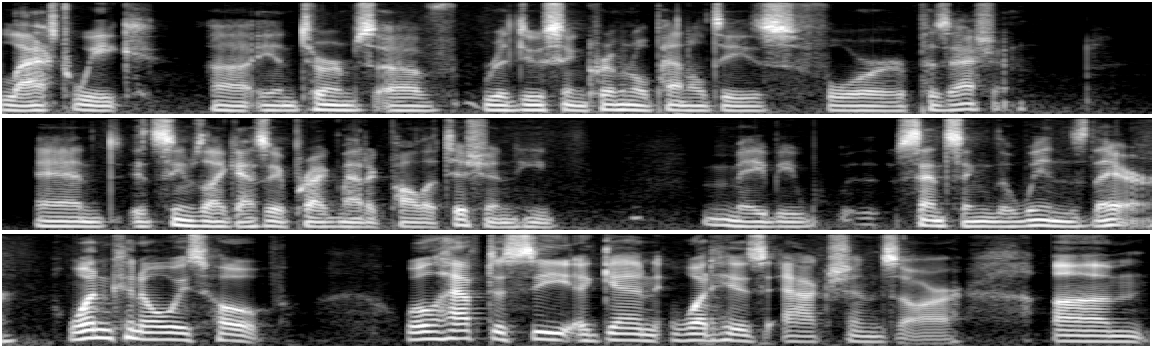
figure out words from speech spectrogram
last week uh, in terms of reducing criminal penalties for possession. And it seems like, as a pragmatic politician, he may be sensing the winds there. One can always hope. We'll have to see again what his actions are. Um,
